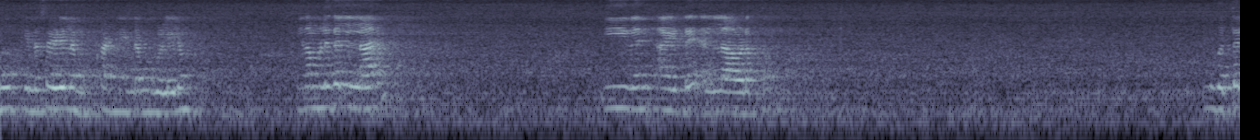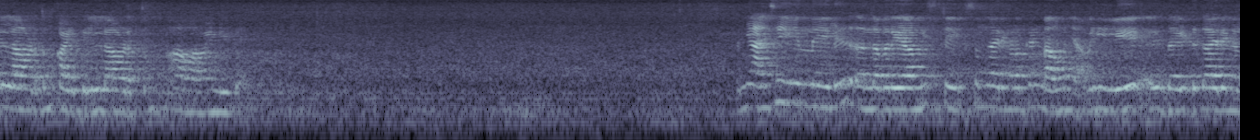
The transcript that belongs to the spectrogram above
മൂക്കിന്റെ സൈഡിലും കണ്ണിന്റെ മുകളിലും നമ്മളിതെല്ലാം ഈവൻ ആയിട്ട് എല്ലായിടത്തും മുഖത്തെല്ലായിടത്തും കഴുത്തിലെല്ലായിടത്തും ആവാൻ വേണ്ടിയിട്ട് ഞാൻ ചെയ്യുന്നതിൽ എന്താ പറയുക മിസ്റ്റേക്സും കാര്യങ്ങളൊക്കെ ഉണ്ടാവും. ഞാൻ വലിയ ഇതായിട്ട് കാര്യങ്ങൾ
